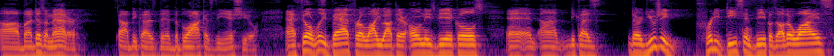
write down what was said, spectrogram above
Uh, but it doesn't matter uh, because the, the block is the issue. And I feel really bad for a lot of you out there own these vehicles and uh, because they're usually pretty decent vehicles otherwise.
